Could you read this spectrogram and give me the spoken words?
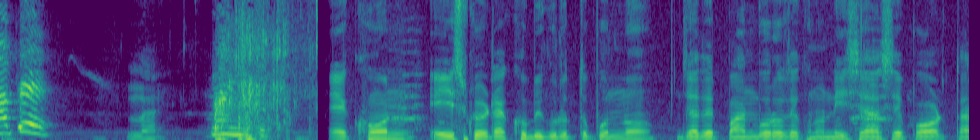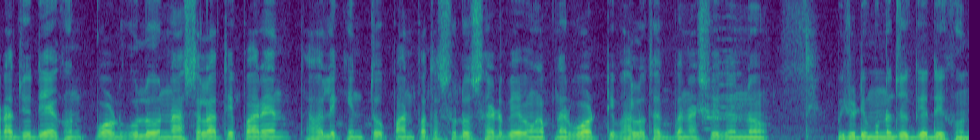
nate. না এখন এই স্প্রেটা খুবই গুরুত্বপূর্ণ। যাদের পান বরজ এখনও নিচে আসে পট তারা যদি এখন পটগুলো না চালাতে পারেন তাহলে কিন্তু পান পাতা ছোটো ছাড়বে এবং আপনার বটটি ভালো থাকবে না। সেজন্য ভিডিওটি মনোযোগ দিয়ে দেখুন।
